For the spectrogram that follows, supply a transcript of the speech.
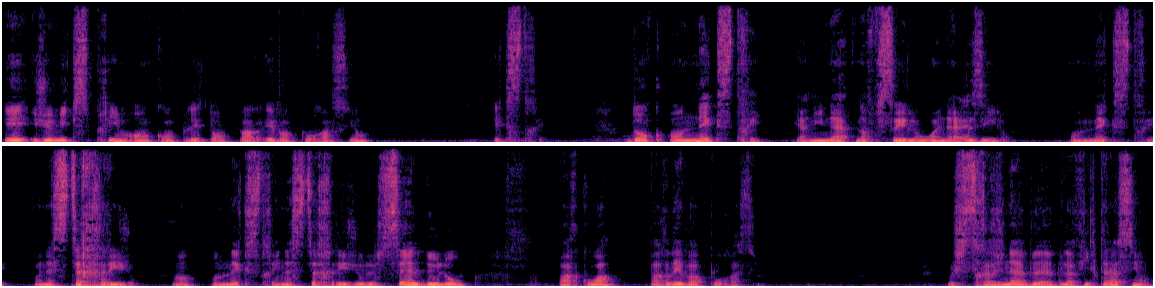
et je m'exprime en complétant par évaporation extrait. Donc on extrait يعني نفصل ونعزل on extrait ونستخرج on extrait نستخرج le sel de l'eau par quoi par l'évaporation واش استخرجناه بلا فلتراسيون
